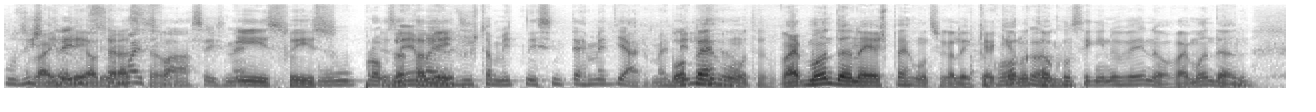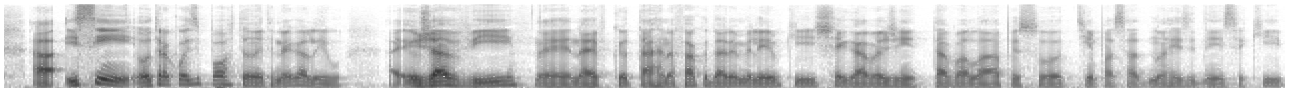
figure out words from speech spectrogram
Os vai ter alteração. são mais fáceis, né? Isso, isso. O problema é exatamente. é justamente nesse intermediário. Mas Boa beleza. pergunta. Vai mandando aí as perguntas, Galego, que aqui eu não estou conseguindo ver, não. Vai mandando. Hum. Ah, e sim, outra coisa importante, né, Galego? Eu já vi, né, na época que eu estava na faculdade, eu me lembro que chegava gente, tava lá, a pessoa tinha passado numa residência que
